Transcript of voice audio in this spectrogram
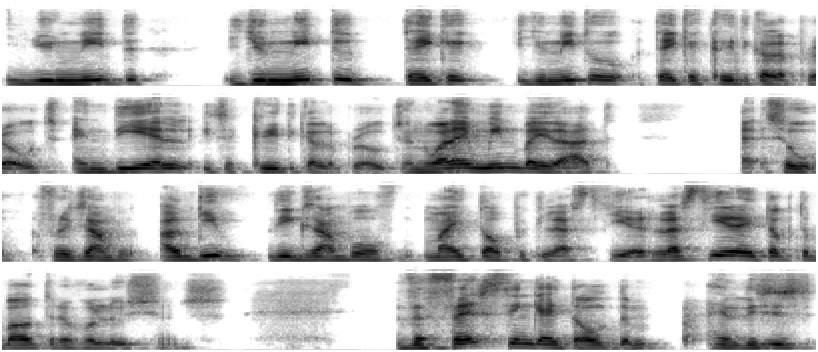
you need you need to take a you need to take a critical approach and dl is a critical approach. And what i mean by that uh, so for example i'll give the example of my topic last year. Last year i talked about revolutions. The first thing i told them and this is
